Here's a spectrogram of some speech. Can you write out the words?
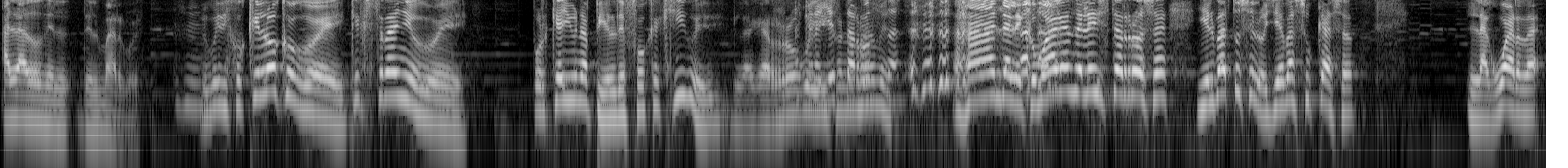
al lado del, del mar, güey. El güey dijo, qué loco, güey, qué extraño, güey. ¿Por qué hay una piel de foca aquí, güey? La agarró, Ah, güey. dijo, está "No mames". rosa. Ajá, ándale, como ándale, ahí está rosa. Y el vato se lo lleva a su casa, la guarda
